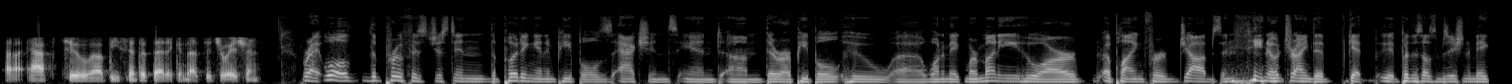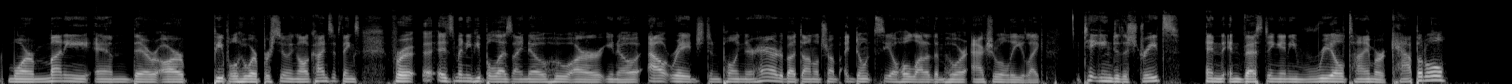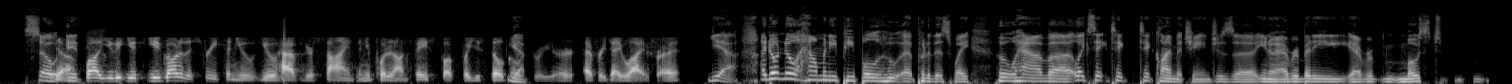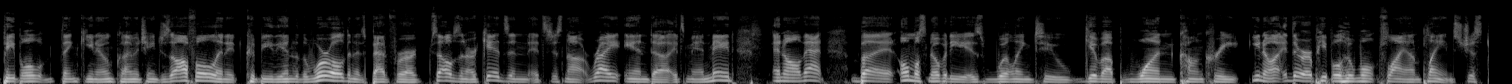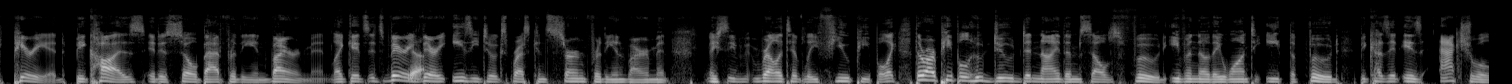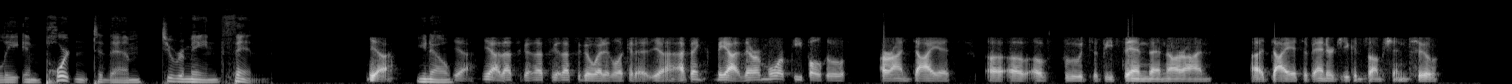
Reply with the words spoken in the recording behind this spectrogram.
uh, apt to uh, be sympathetic in that situation. Right. Well, the proof is just in the pudding and in people's actions. And um, there are people who uh, want to make more money who are applying for jobs and you know trying to get put themselves in a position to make more money. And there are people who are pursuing all kinds of things. For uh, as many people as I know who are, you know, outraged and pulling their hair out about Donald Trump, I don't see a whole lot of them who are actually like taking to the streets and investing any real time or capital. So yeah. it, well, you, you you go to the streets and you you have your signs and you put it on Facebook, but you still go yeah. through your everyday life, right? Yeah, I don't know how many people who uh, put it this way who have uh, like say take take climate change is uh, you know everybody every, most people think you know climate change is awful and it could be the end of the world and it's bad for ourselves and our kids and it's just not right and uh, it's man made and all that. But almost nobody is willing to give up one concrete you know there are people who won't fly on planes just period because it is so bad for the environment. Like it's it's very yeah. very easy to express concern for the environment see relatively few people. Like there are people who do deny themselves food, even though they want to eat the food because it is actually important to them to remain thin. Yeah. You know. Yeah. Yeah. That's a good, that's a, that's a good way to look at it. Yeah. I think yeah there are more people who are on diets uh, of, of food to be thin than are on uh, diets of energy consumption to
